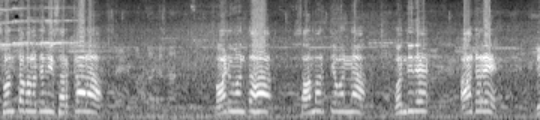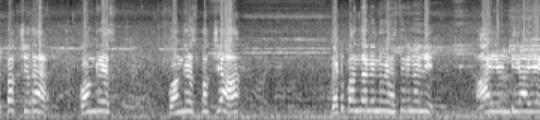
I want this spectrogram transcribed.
ಸ್ವಂತ ಬಲದಲ್ಲಿ ಸರ್ಕಾರ ಮಾಡುವಂತಹ ಸಾಮರ್ಥ್ಯವನ್ನ ಹೊಂದಿದೆ. ಆದರೆ ವಿಪಕ್ಷದ ಕಾಂಗ್ರೆಸ್ ಕಾಂಗ್ರೆಸ್ ಪಕ್ಷ ಘಟಬಂಧನ್ ಎನ್ನುವ ಹೆಸರಿನಲ್ಲಿ I N D A,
